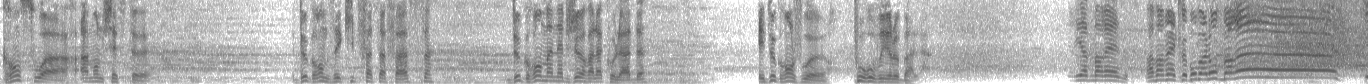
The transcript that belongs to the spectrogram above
Grand soir à Manchester. Deux grandes équipes face à face deux grands managers à la collade et deux grands joueurs pour ouvrir le bal. Riyad Mahrez à 20 mètres, le bon ballon de Mahrez qui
